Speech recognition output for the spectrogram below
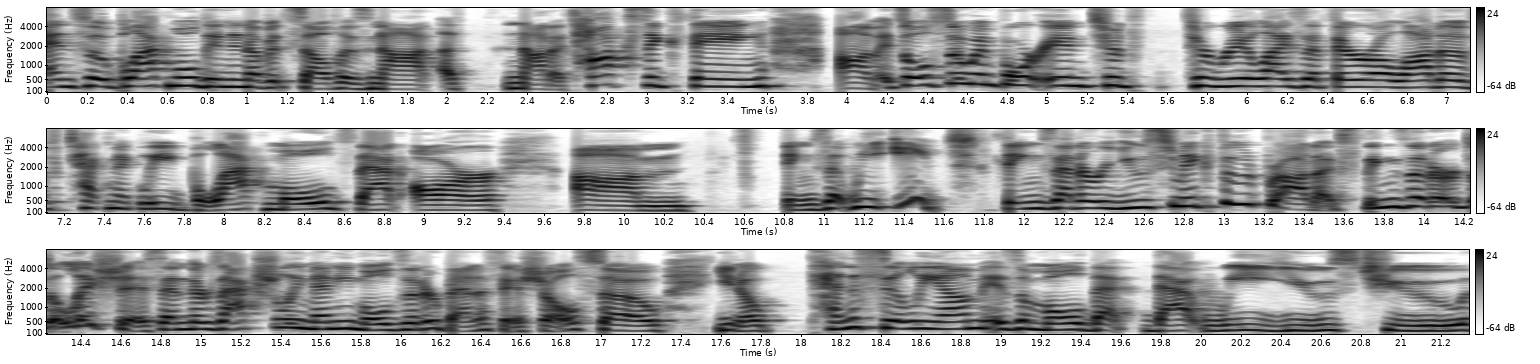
And so black mold in and of itself is not a not a toxic thing. Um, it's also important to to realize that there are a lot of technically black molds that are um, things that we eat, things that are used to make food products, things that are delicious. And there's actually many molds that are beneficial. So, you know, penicillium is a mold that that we use to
